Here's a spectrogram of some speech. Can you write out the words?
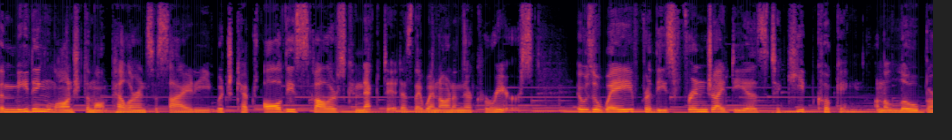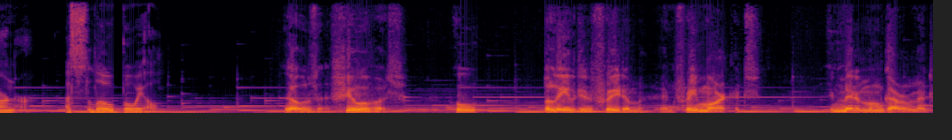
The meeting launched the Mont Pelerin Society, which kept all these scholars connected as they went on in their careers. It was a way for these fringe ideas to keep cooking on a low burner, a slow boil. Those few of us who believed in freedom and free markets, in minimum government,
